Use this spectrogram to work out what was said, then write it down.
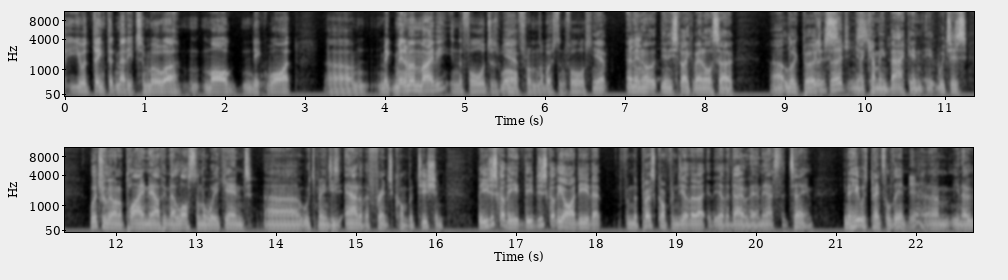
you would think that Matty Toomua, Mogg, Nick White. Um, McMenamin maybe in the forwards as well from the Western Force. Yep, and then you, know, spoke about also uh, Luke, Burgess, Luke Burgess, you know, coming back and which is literally on a plane now. I think they lost on the weekend, uh, which means he's out of the French competition. But you just got the you just got the idea that from the press conference the other day, the other day when they announced the team, you know, he was penciled in. Yeah. Um, you know,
